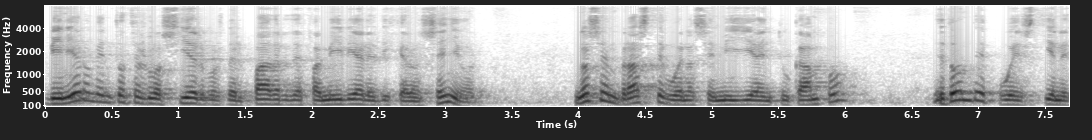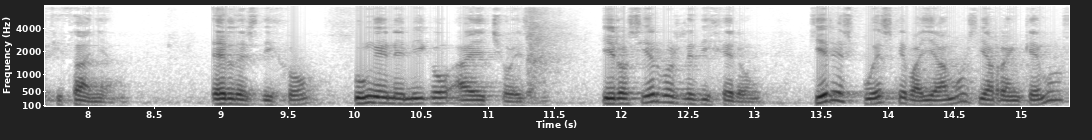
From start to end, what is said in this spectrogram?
Vinieron entonces los siervos del padre de familia y le dijeron, Señor, ¿no sembraste buena semilla en tu campo? ¿De dónde pues tiene cizaña? Él les dijo, un enemigo ha hecho eso. Y los siervos le dijeron, ¿quieres pues que vayamos y arranquemos?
